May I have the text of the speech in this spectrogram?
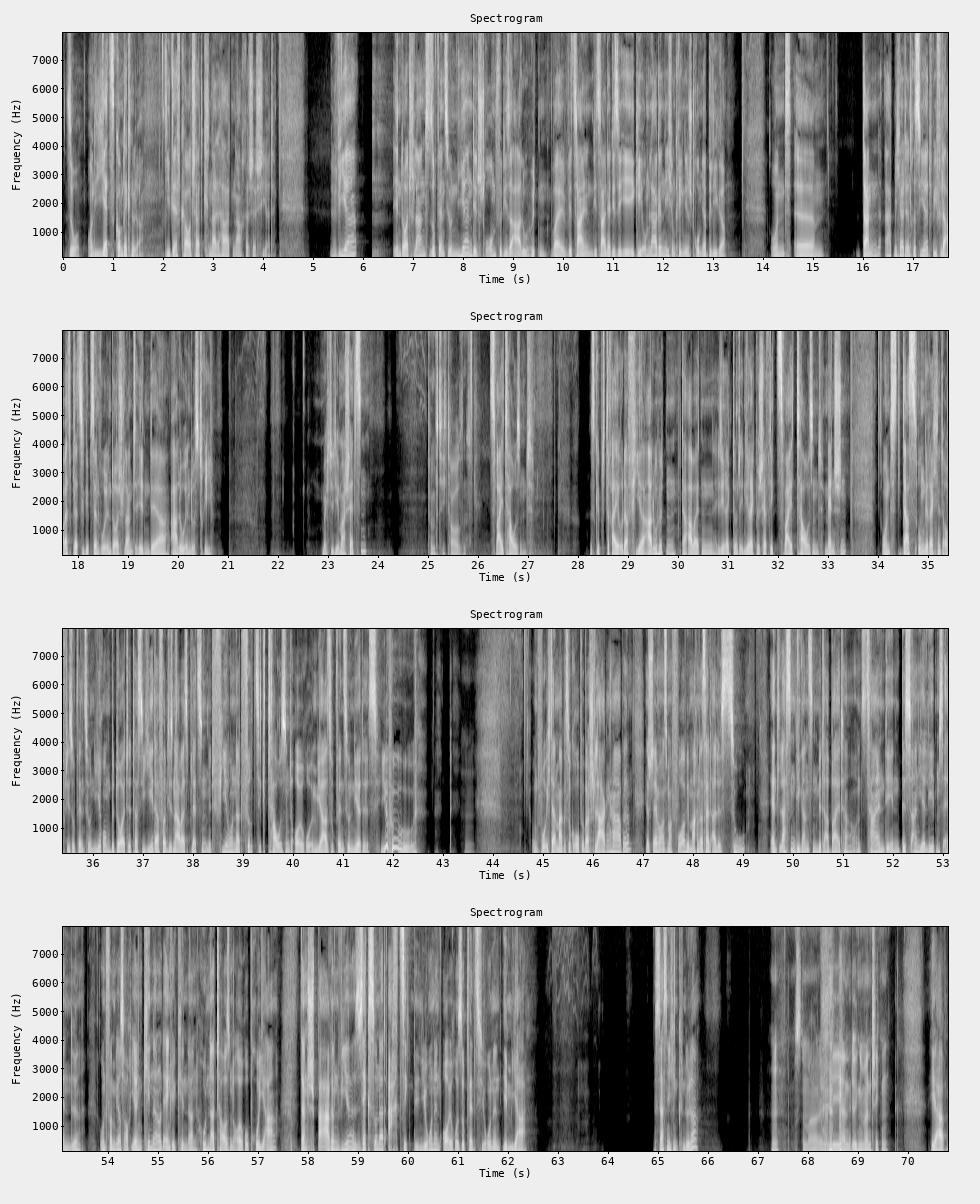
So, und jetzt kommt der Knüller. Die DevCouch hat knallhart nachrecherchiert. Wir in Deutschland subventionieren den Strom für diese Aluhütten, weil wir zahlen, die zahlen ja diese EEG-Umlage nicht und kriegen den Strom ja billiger. Und ähm, dann hat mich halt interessiert, wie viele Arbeitsplätze gibt es denn wohl in Deutschland in der Alu-Industrie? Möchtet ihr mal schätzen? 50.000. 2000. Es gibt drei oder vier Aluhütten, da arbeiten direkt und indirekt beschäftigt 2000 Menschen. Und das umgerechnet auf die Subventionierung bedeutet, dass jeder von diesen Arbeitsplätzen mit 440.000 Euro im Jahr subventioniert ist. Juhu! Hm. Und wo ich dann mal so grob überschlagen habe, jetzt stellen wir uns mal vor, wir machen das halt alles zu, entlassen die ganzen Mitarbeiter und zahlen denen bis an ihr Lebensende und von mir aus auch ihren Kindern und Enkelkindern 100.000 Euro pro Jahr, dann sparen wir 680 Millionen Euro Subventionen im Jahr. Ist das nicht ein Knüller? Hm, musst du mal irgendwie an irgendjemanden schicken. Ja,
